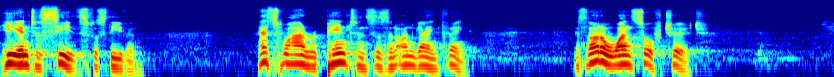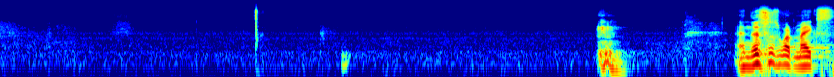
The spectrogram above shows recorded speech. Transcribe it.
He intercedes for Stephen. That's why repentance is an ongoing thing. It's not a once off church. And this is what makes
